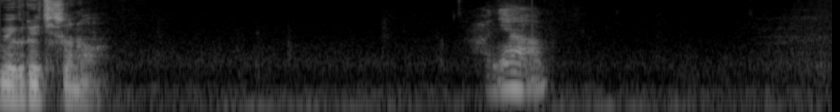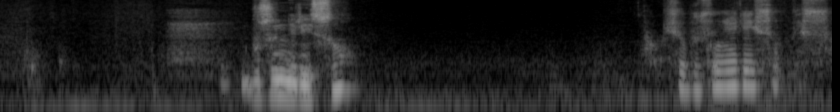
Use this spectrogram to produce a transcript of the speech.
왜 그래 지선아? 아니야. 무슨 일이 있어? 혹시 무슨 일이 있었겠어?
